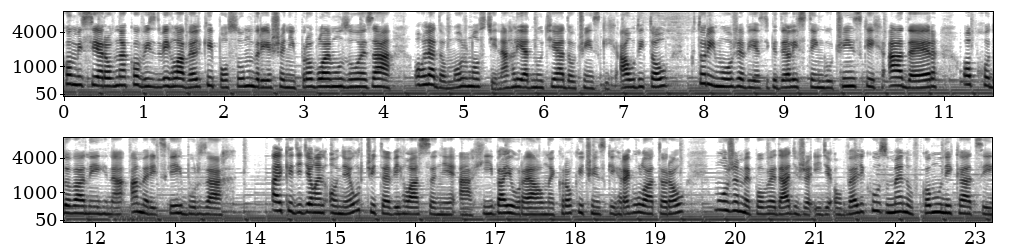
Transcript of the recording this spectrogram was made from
Komisia rovnako vyzdvihla veľký posun v riešení problému z USA ohľadom možnosti nahliadnutia do čínskych auditov, ktorý môže viesť k delistingu čínskych ADR obchodovaných na amerických burzách. Aj keď ide len o neurčité vyhlásenie a chýbajú reálne kroky čínskych regulátorov, môžeme povedať, že ide o veľkú zmenu v komunikácii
